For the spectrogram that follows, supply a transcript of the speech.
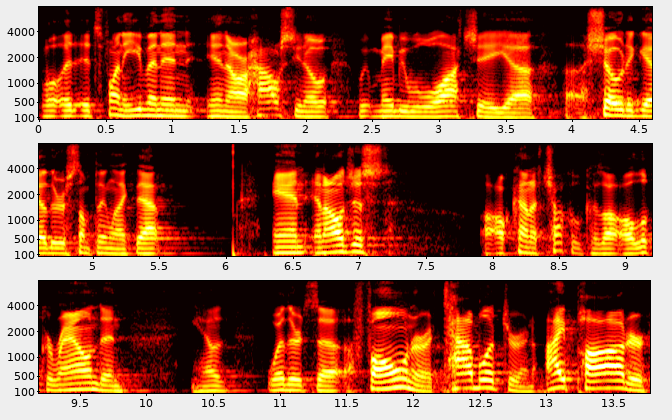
well, it, it's funny, even in, in our house, you know, we, maybe we'll watch a, uh, a show together or something like that. And, and I'll just, I'll kind of chuckle because I'll, I'll look around and, you know, whether it's a, a phone or a tablet or an iPod or,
